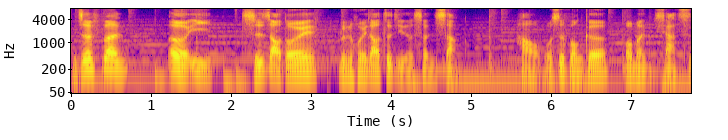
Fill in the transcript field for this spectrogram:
你这份恶意，迟早都会轮回到自己的身上。好，我是峰哥，我们下次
